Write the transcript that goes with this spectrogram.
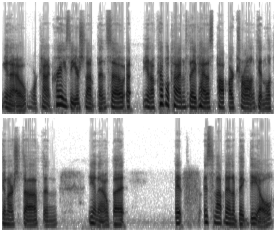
you know, we're kind of crazy or something. So, uh, you know, a couple times they've had us pop our trunk and look in our stuff and, you know, but it's, it's not been a big deal,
